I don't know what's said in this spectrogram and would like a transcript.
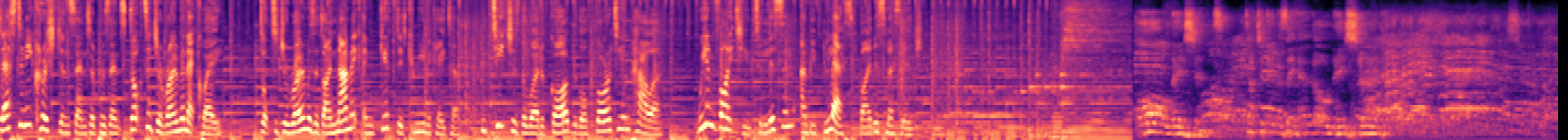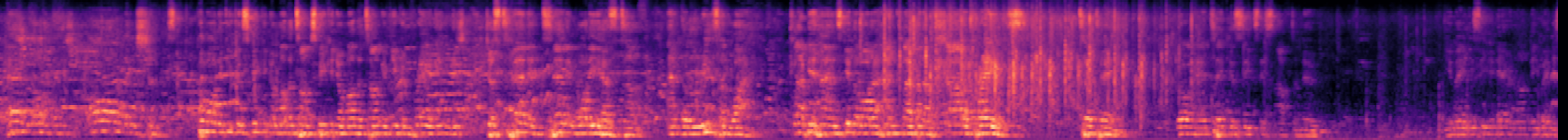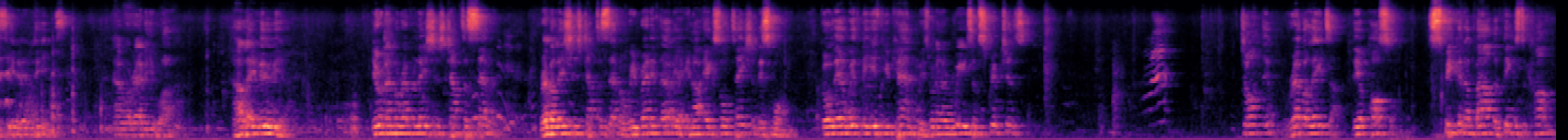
Destiny Christian Center presents Dr. Jerome Inekwe. Dr. Jerome is a dynamic and gifted communicator who teaches the Word of God with authority and power. We invite you to listen and be blessed by this message. All nations. Touch your neighbor and say, Hello, nation. Can speak in your mother tongue, speak in your mother tongue. If you can pray in English, just tell him, tell him what he has done and the reason why. Clap your hands, give the Lord a hand clap and a shout of praise today. Go ahead, take your seats this afternoon. You may be seated here in London, you may be seated in Leeds, and wherever you are. Hallelujah. You remember Revelations chapter 7? Revelations chapter 7. We read it earlier in our exaltation this morning. Go there with me if you can, please. We're going to read some scriptures. John the Revelator, the apostle, speaking about the things to come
